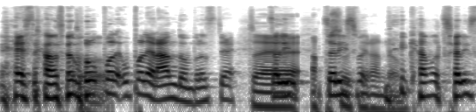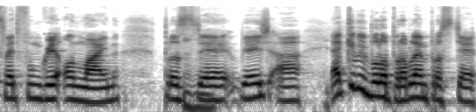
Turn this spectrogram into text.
To bolo úplne, úplne random proste. To je celý, celý svet, random. Kámo, celý svet funguje online. Proste, Mhm. mm-hmm. vieš, a aký by bolo problém proste,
